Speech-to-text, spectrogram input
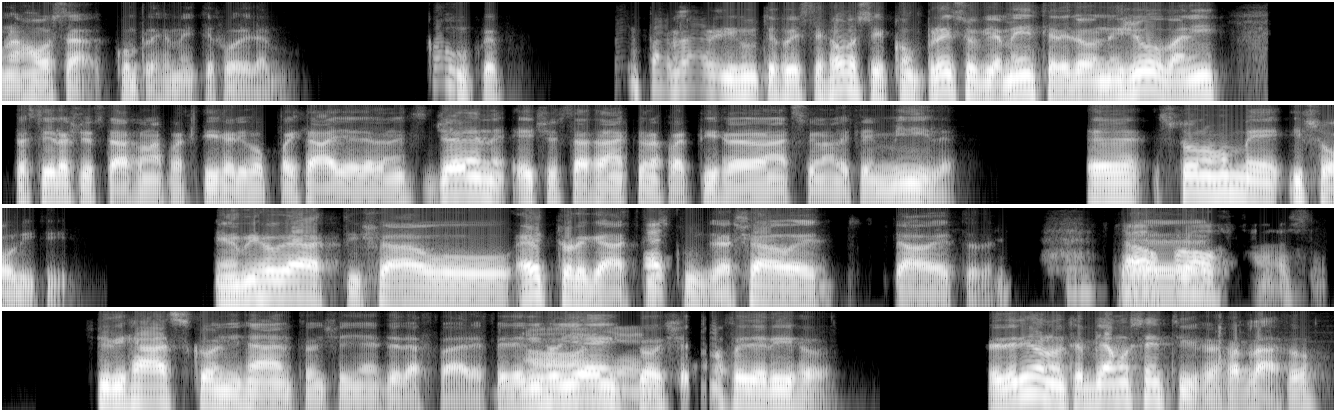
una cosa completamente fuori da lui. Comunque, per parlare di tutte queste cose, compreso ovviamente le donne giovani, Stasera c'è stata una partita di Coppa Italia della Next Gen e c'è stata anche una partita della nazionale femminile. Eh, sono con me i soliti. Enrico Gatti, ciao. Ettore Gatti, eh. scusa, ciao, et- ciao Ettore. Ciao eh, prof. Ci ricasco ogni tanto, non c'è niente da fare. Federico no, Ienco, niente. ciao Federico. Federico, non ti abbiamo sentito, hai parlato?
